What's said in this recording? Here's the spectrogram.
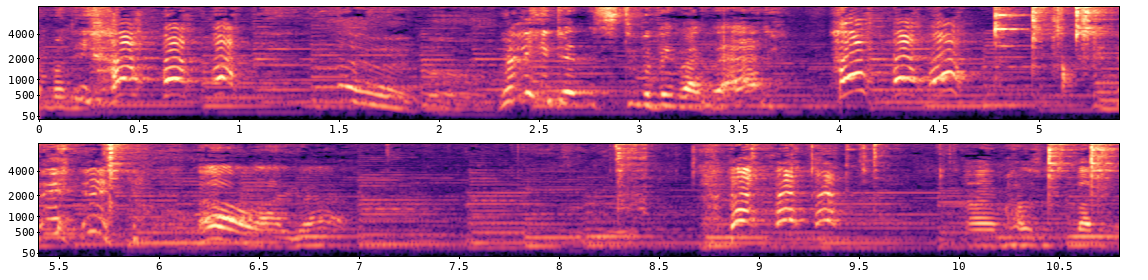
Funny, Kimberly. really, he did a stupid thing like that? oh my god. I'm husband's money.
